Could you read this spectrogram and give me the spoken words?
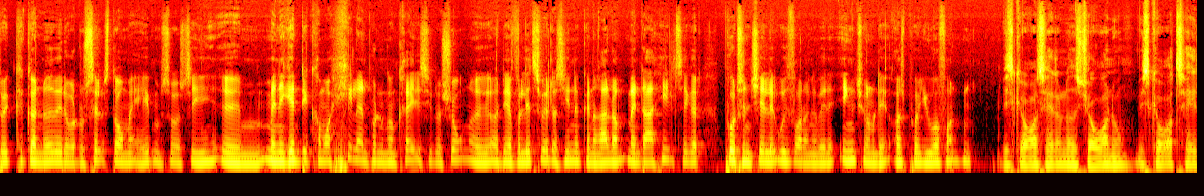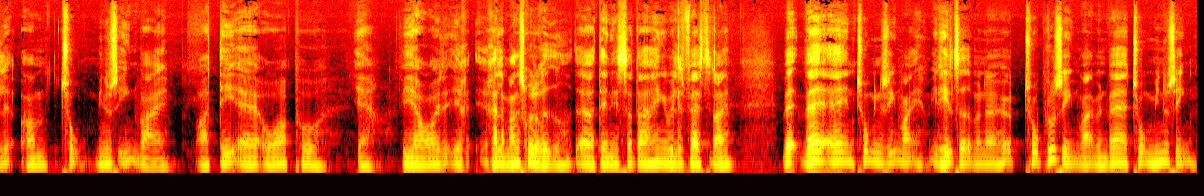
du ikke kan gøre noget ved det, hvor du selv står med aben, så at sige. Øhm, men igen, det kommer helt an på den konkrete situation, og, og det er for lidt svært at sige noget generelt om, men der er helt sikkert potentielle udfordringer ved det. Ingen tvivl om det, også på Jurafonden. Vi skal over tale om noget sjovere nu. Vi skal over tale om 2 minus 1 veje, og det er over på, ja, vi er over i relevantsrytteriet, Dennis, så der hænger vi lidt fast i dig. Hvad, hvad er en 2 minus 1 vej i det hele taget? Man har hørt 2 plus 1 vej, men hvad er 2 minus 1?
